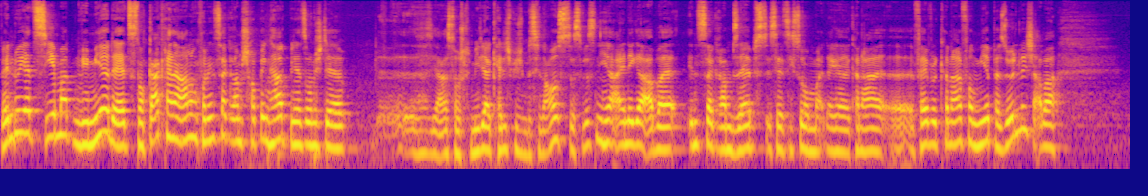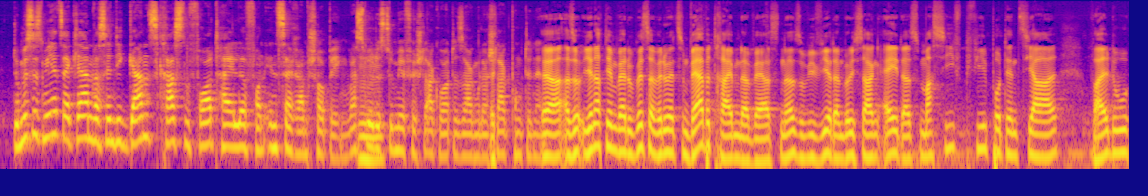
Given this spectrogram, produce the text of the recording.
Wenn du jetzt jemanden wie mir, der jetzt noch gar keine Ahnung von Instagram-Shopping hat, bin jetzt auch nicht der ja, Social Media kenne ich mich ein bisschen aus, das wissen hier einige, aber Instagram selbst ist jetzt nicht so der Kanal, äh, Favorite-Kanal von mir persönlich, aber du müsstest mir jetzt erklären, was sind die ganz krassen Vorteile von Instagram-Shopping? Was mhm. würdest du mir für Schlagworte sagen oder Schlagpunkte nennen? Ja, also je nachdem, wer du bist, wenn du jetzt ein Werbetreibender wärst, ne, so wie wir, dann würde ich sagen, ey, da ist massiv viel Potenzial, weil du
